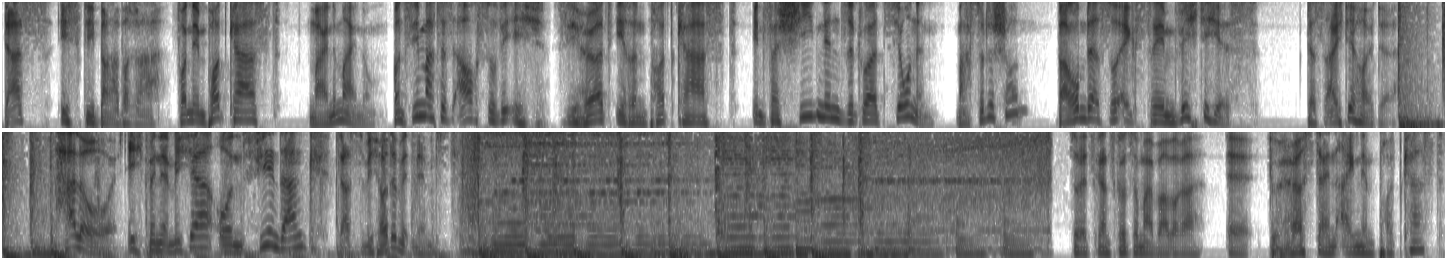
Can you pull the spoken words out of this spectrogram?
Das ist die Barbara von dem Podcast Meine Meinung. Und sie macht es auch so wie ich. Sie hört ihren Podcast in verschiedenen Situationen. Machst du das schon? Warum das so extrem wichtig ist, das sage ich dir heute. Hallo, ich bin der Micha und vielen Dank, dass du mich heute mitnimmst. So, jetzt ganz kurz nochmal, Barbara. Äh, du hörst deinen eigenen Podcast?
